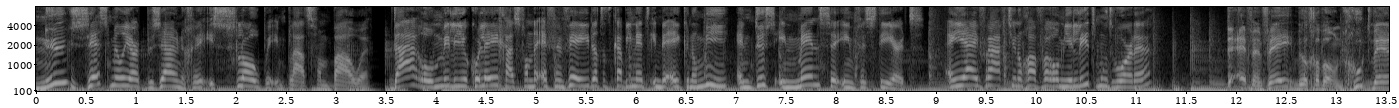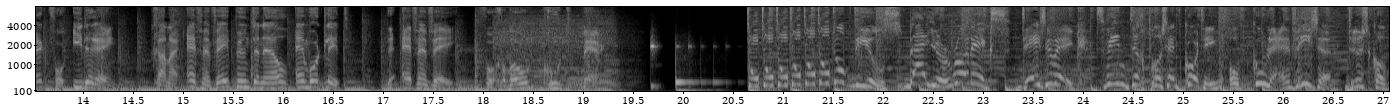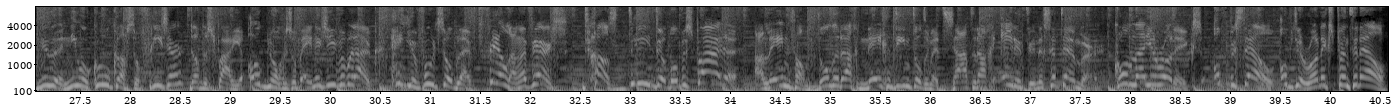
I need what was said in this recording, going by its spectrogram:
Nu 6 miljard bezuinigen is slopen in plaats van bouwen. Daarom willen je collega's van de FNV dat het kabinet in de economie... en dus in mensen investeert. En jij vraagt je nog af waarom je lid moet worden? De FNV wil gewoon goed werk voor iedereen. Ga naar fnv.nl en word lid. De FNV, voor gewoon goed werk. Top Topdeals bij Euronics. Deze week 20% korting op koelen en vriezen. Dus koop nu een nieuwe koelkast of vriezer, dan bespaar je ook nog eens op energieverbruik. En je voedsel blijft veel langer vers. Dat is driedubbel besparen. Alleen van donderdag 19 tot en met zaterdag 21 september. Kom naar Euronics of bestel op euronics.nl.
